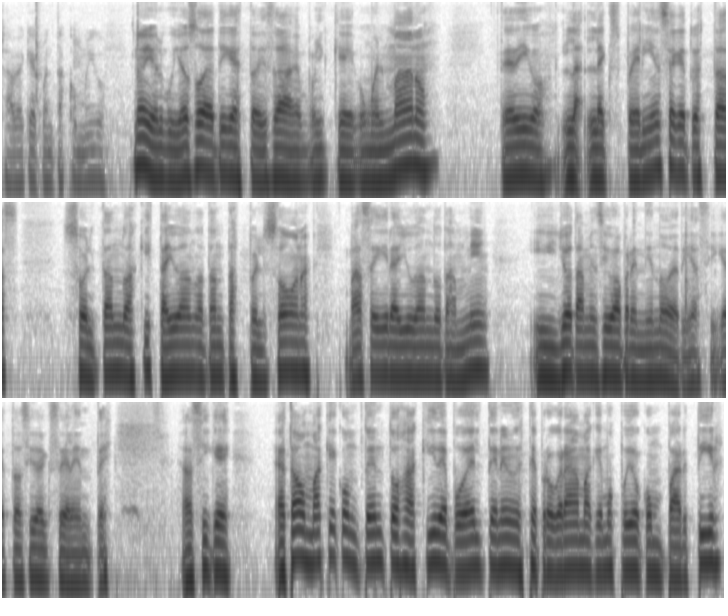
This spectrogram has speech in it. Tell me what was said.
sabes que cuentas conmigo. No, y orgulloso de ti que estoy, ¿sabes? Porque como hermano, te digo, la, la experiencia que tú estás soltando aquí, está ayudando a tantas personas, va a seguir ayudando también y yo también sigo aprendiendo de ti, así que esto ha sido excelente. Así que estamos más que contentos aquí de poder tener este programa que hemos podido compartir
